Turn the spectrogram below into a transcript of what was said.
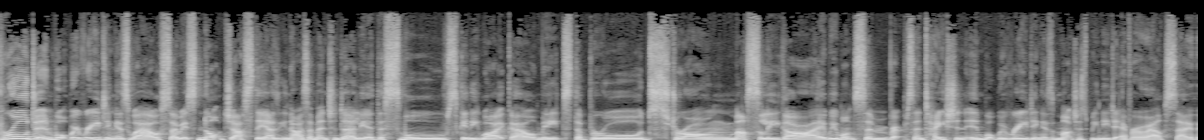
broaden what we're reading as well. So it's not just the, as you know, as I mentioned earlier, the small, skinny white girl meets the broad, strong, muscly guy. We want some representation in what we're reading as much as we need it everywhere else. So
